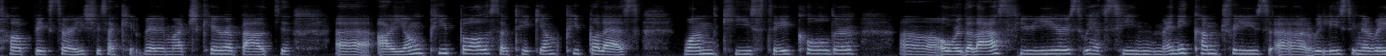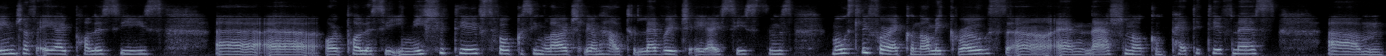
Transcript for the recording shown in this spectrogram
topics or issues I very much care about uh, are young people. So take young people as one key stakeholder. Uh, over the last few years, we have seen many countries uh, releasing a range of AI policies uh, uh, or policy initiatives focusing largely on how to leverage AI systems, mostly for economic growth uh, and national competitiveness. Um,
